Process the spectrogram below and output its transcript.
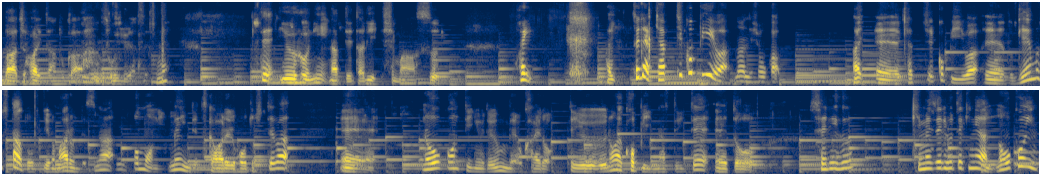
バーチャファイターとか、そういうやつですね。っていう風になっていたりします。はい。はい。それではキャッチコピーは何でしょうか？はい、えーキャッチコピーは、えーと、ゲームスタートっていうのもあるんですが、主にメインで使われる方としては、えーノーコンティニューで運命を変えろっていうのがコピーになっていて、えっ、と、セリフ、決め台詞的にはノーコイン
